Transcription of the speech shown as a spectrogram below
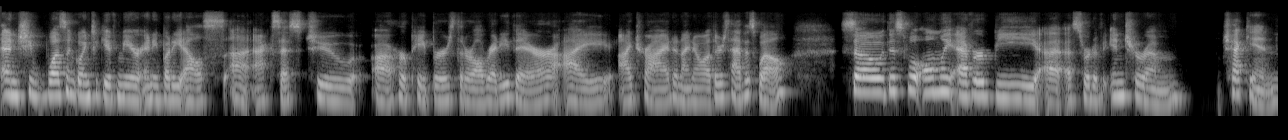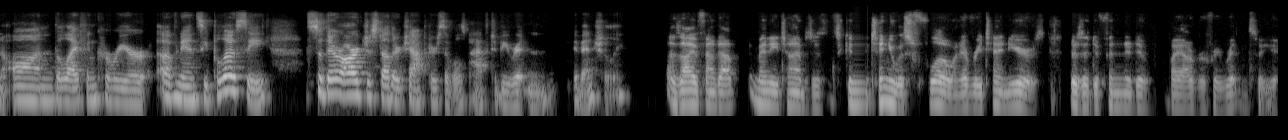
and she wasn't going to give me or anybody else uh, access to uh, her papers that are already there. I I tried, and I know others have as well. So this will only ever be a, a sort of interim check-in on the life and career of Nancy Pelosi. So there are just other chapters that will have to be written eventually. As I've found out many times, it's a continuous flow, and every 10 years there's a definitive biography written. So you,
